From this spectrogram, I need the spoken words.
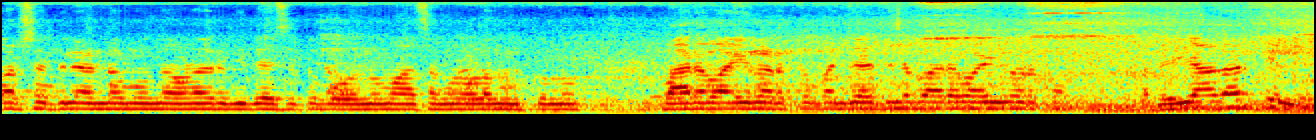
വർഷത്തിൽ രണ്ടോ മൂന്നോ തവണ ഒരു വിദേശത്ത് പോകുന്നു മാസങ്ങളോളം നിൽക്കുന്നു. ഭാരവാഹികളടക്കം പഞ്ചായത്തിന്റെ ഭാരവാഹികളടക്കം. അത് യാഥാർത്ഥ്യമല്ലേ?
